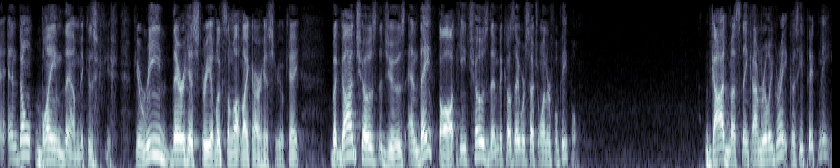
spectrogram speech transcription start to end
and don't blame them because if you, if you read their history, it looks a lot like our history, okay? But God chose the Jews, and they thought He chose them because they were such wonderful people. God must think I'm really great because He picked me.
